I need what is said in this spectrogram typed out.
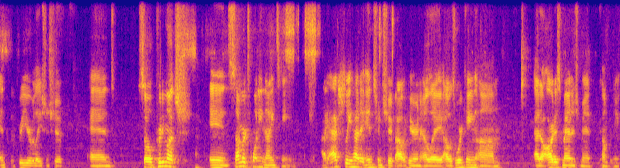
end of a three year relationship, and so pretty much in summer 2019, I actually had an internship out here in LA. I was working um, at an artist management company,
